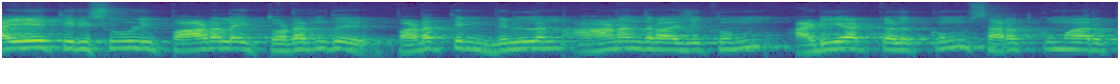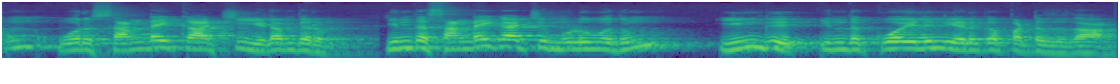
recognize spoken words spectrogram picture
தாயே திரிசூலி பாடலை தொடர்ந்து படத்தின் வில்லன் ஆனந்த்ராஜுக்கும் அடியாட்களுக்கும் சரத்குமாருக்கும் ஒரு சண்டை காட்சி இடம்பெறும். இந்த சண்டை காட்சி முழுவதும் இங்கு இந்த கோயிலில் எடுக்கப்பட்டதுதான்.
